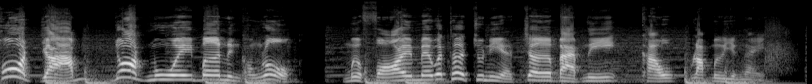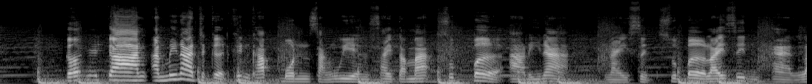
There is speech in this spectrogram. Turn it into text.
โคตรหยาม ยอดมวยเบอร์หนึ่งของโลก เมื่อฟอยเมเวเทอร์จูเนียเจอแบบนี้เขารับมือยังไง เกิดเหตุการณ์อันไม่น่าจะเกิดขึ้นครับ บนสังเวียนไซตามะซูเปอร์อารีนาในศึกซูเปอร์ไลซินแอนไล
